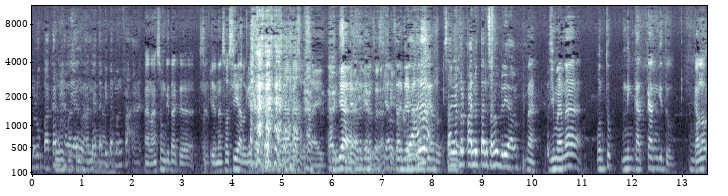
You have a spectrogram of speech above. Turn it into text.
melupakan, hal yang lama tapi bermanfaat. Nah langsung kita ke sarjana sosial kita. Selesai. ya. sarjana sosial. Sarjana ya, sosial. sangat berpanutan sama beliau. Nah, gimana untuk meningkatkan gitu? Kalau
